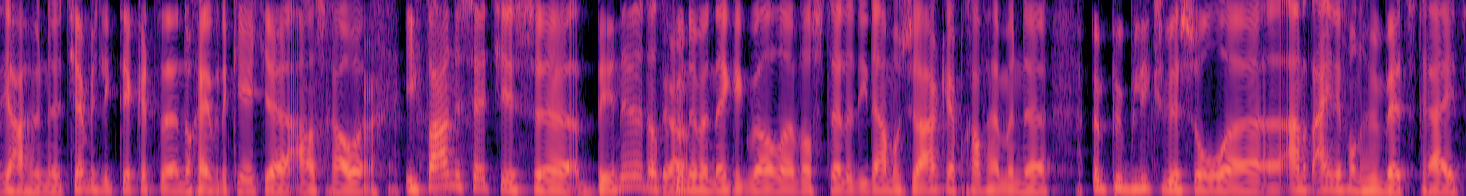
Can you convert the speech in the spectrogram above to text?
ja, hun eh, Champions League ticket nog even een keertje aanschouwen. Ivanusec is binnen. Dat Ja. kunnen we denk ik wel, wel stellen. Dynamo Zagreb gaf hem een, een publiekswissel aan het einde van hun wedstrijd.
